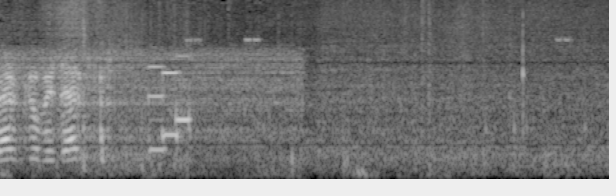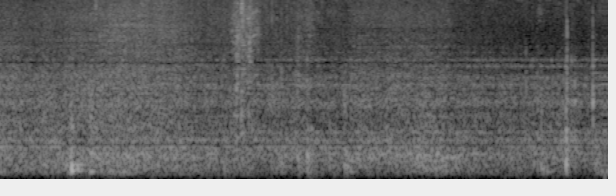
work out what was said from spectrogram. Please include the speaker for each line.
Speaker 1: Darko, Darko.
